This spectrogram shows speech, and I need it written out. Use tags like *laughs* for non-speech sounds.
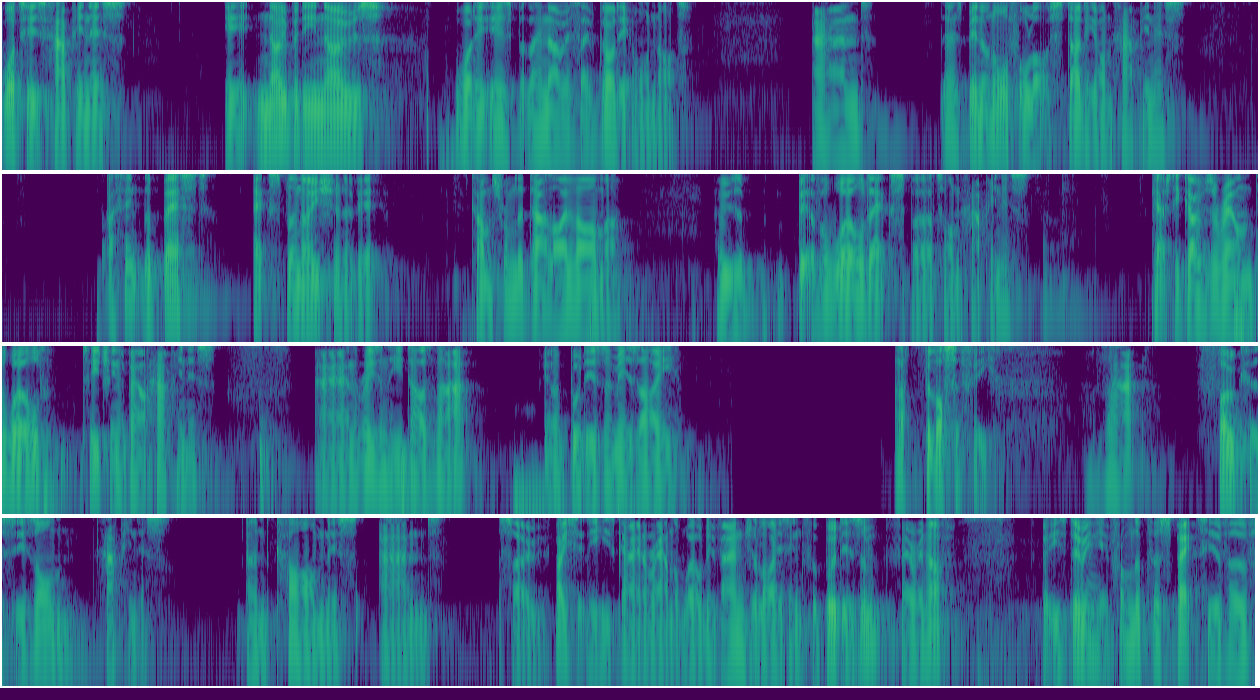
What is happiness? It, nobody knows what it is, but they know if they've got it or not. And there's been an awful lot of study on happiness. I think the best explanation of it comes from the Dalai Lama, who's a bit of a world expert on happiness. He actually goes around the world teaching about happiness. And the reason he does that, you know, Buddhism is a a philosophy that focuses on happiness and calmness and so basically he's going around the world evangelizing for Buddhism, fair enough, but he's doing it from the perspective of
